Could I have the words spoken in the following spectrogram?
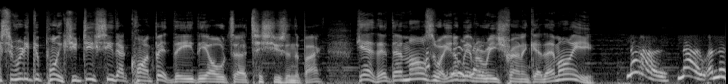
That's a really good point 'cause you do see that quite a bit, the, the old uh, tissues in the back. Yeah, they're, they're miles away. You're not going to be able to reach around and get them, are you? No, no. And the,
